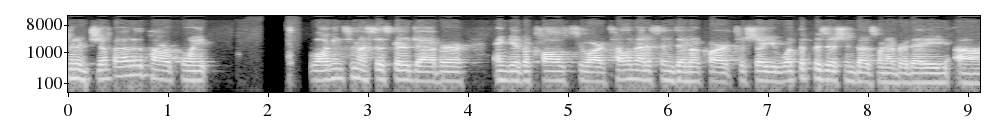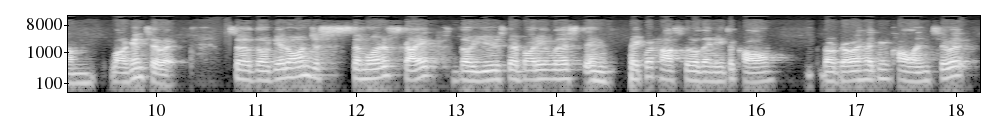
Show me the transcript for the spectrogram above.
I'm going to jump out of the PowerPoint, log into my Cisco Jabber, and give a call to our telemedicine demo cart to show you what the physician does whenever they um, log into it. So they'll get on just similar to Skype. They'll use their buddy list and pick what hospital they need to call. They'll go ahead and call into it.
